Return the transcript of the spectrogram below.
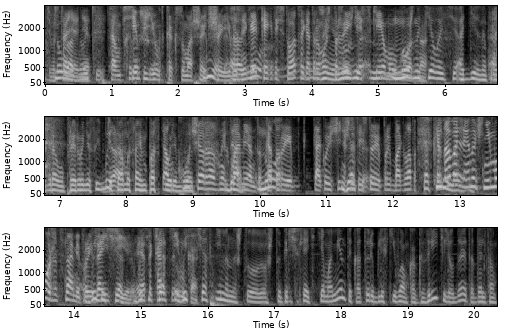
противостояние. ладно. Там все Хорошо. пьют, как сумасшедшие, и нет, а, возникает ну, какая-то ситуация, которая Женя, может произойти нужно- с кем угодно. Нужно делать отдельную программу про иронию судьбы, Да. там мы с вами Там поспорим. вот. куча разных Да, моментов, но которые такое ощущение, что я эта с- история могла... Так Карнавальная именно. ночь не может с нами Вы произойти. вы, Это сейчас, вы картинка. сейчас именно что, что перечисляете те моменты, которые близки вам как зрителю, да, и так далее, и тому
